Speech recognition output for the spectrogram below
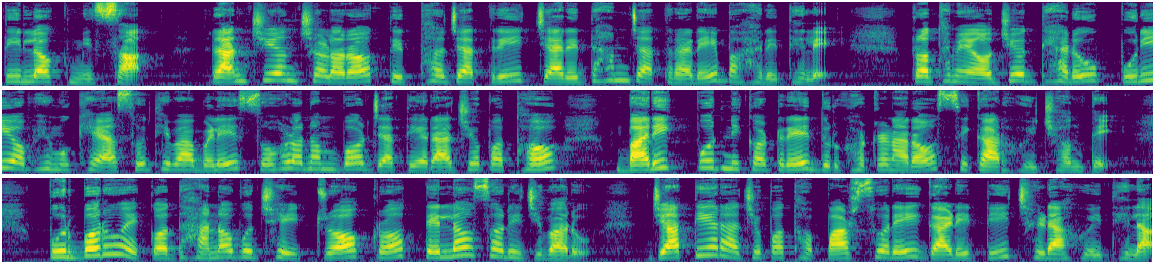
তিলক মিশাল ରାଞ୍ଚି ଅଞ୍ଚଳର ତୀର୍ଥଯାତ୍ରୀ ଚାରିଧାମ ଯାତ୍ରାରେ ବାହାରିଥିଲେ। ପ୍ରଥମେ ଅଯୋଧ୍ୟାରୁ ପୁରୀ ଅଭିମୁଖେ ଆସୁଥିବା ବେଳେ ଷୋହଳ ନମ୍ବର ଜାତୀୟ ରାଜପଥ ବାରିକପୁର ନିକଟରେ ଦୁର୍ଘଟଣାର ଶିକାର ହୋଇଛନ୍ତି। ପୂର୍ବରୁ ଏକ ଧାନ ବୋଝେଇ ଟ୍ରକ୍ର ତେଲ ସରିଯିବାରୁ ଜାତୀୟ ରାଜପଥ ପାର୍ଶ୍ୱରେ ଗାଡ଼ିଟି ଛିଡ଼ା ହୋଇଥିଲା।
